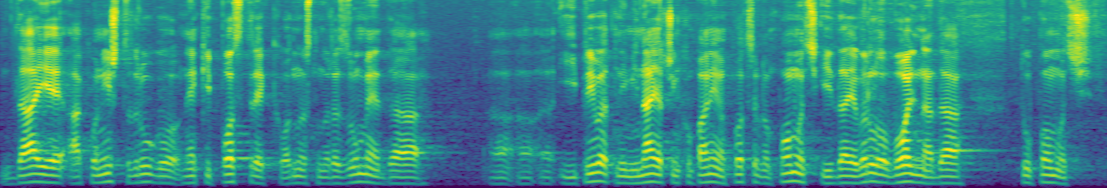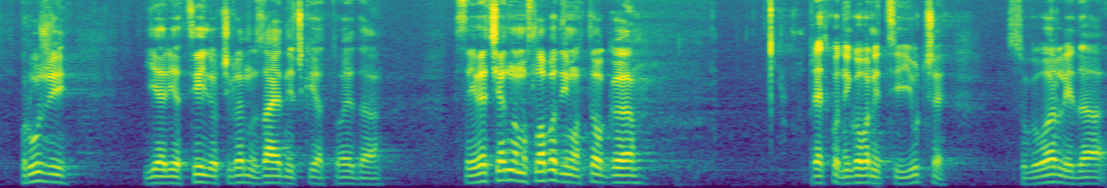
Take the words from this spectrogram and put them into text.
daje, ako ništa drugo, neki postrek, odnosno razume da i privatnim i najjačim kompanijama potrebna pomoć i da je vrlo voljna da tu pomoć pruži, jer je cilj očigledno zajednički, a to je da se i već jednom oslobodimo tog prethodni govornici juče su govorili da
